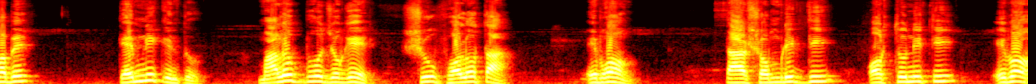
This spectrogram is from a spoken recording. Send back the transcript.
হবে, তেমনি কিন্তু মালব্য যোগের সুফলতা এবং তার সমৃদ্ধি, অর্থনীতি এবং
